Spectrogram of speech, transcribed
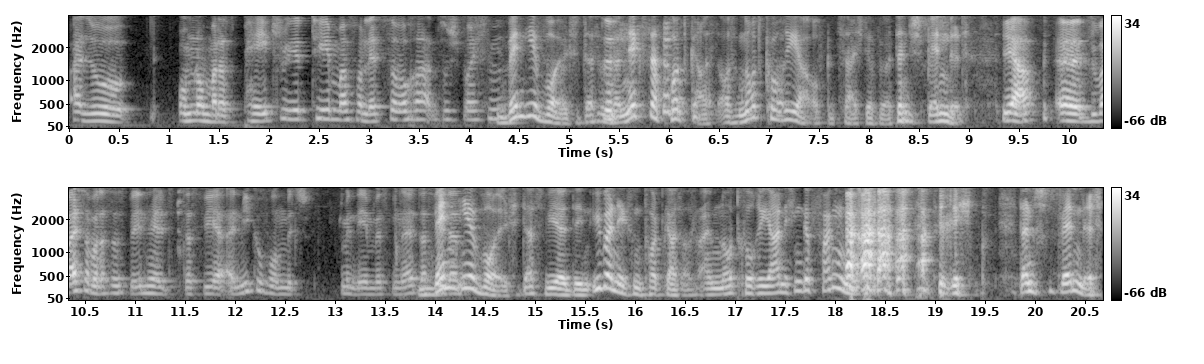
Also, um nochmal das Patriot-Thema von letzter Woche anzusprechen. Wenn ihr wollt, dass unser nächster Podcast aus Nordkorea aufgezeichnet wird, dann spendet. Ja, äh, du weißt aber, dass das beinhaltet, dass wir ein Mikrofon mit, mitnehmen müssen, ne? Dass wir Wenn dann, ihr wollt, dass wir den übernächsten Podcast aus einem nordkoreanischen Gefangenenlager berichten, dann spendet.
